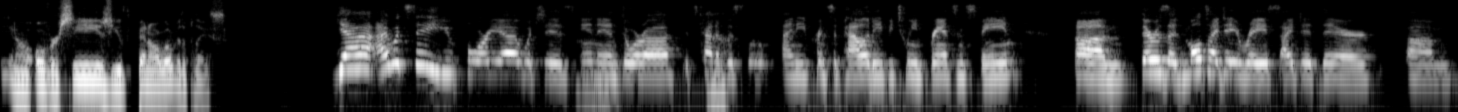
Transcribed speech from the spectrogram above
you know, overseas. You've been all over the place. Yeah, I would say Euphoria, which is in oh. Andorra. It's kind yeah. of this little tiny principality between France and Spain. Um, there was a multi-day race I did there. Um,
